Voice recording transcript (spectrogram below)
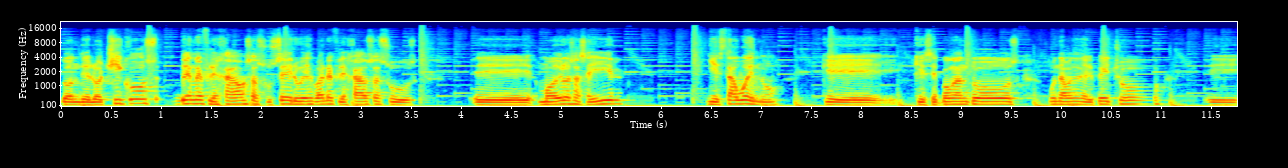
donde los chicos ven reflejados a sus héroes, van reflejados a sus eh, modelos a seguir, y está bueno que, se pongan todos una mano en el pecho y,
